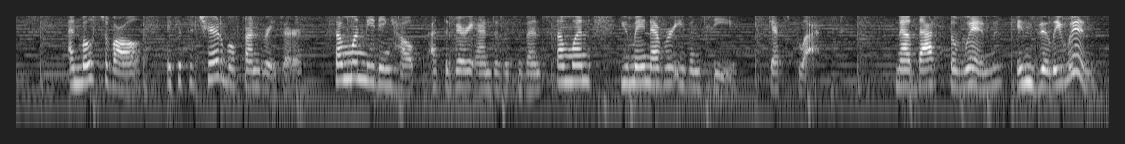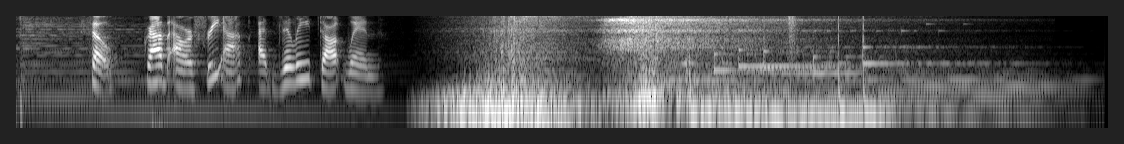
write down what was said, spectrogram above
And most of all, if it's a charitable fundraiser, someone needing help at the very end of this event, someone you may never even see, gets blessed. Now that's the win in Zilly Win. So, grab our free app at zilly.win.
